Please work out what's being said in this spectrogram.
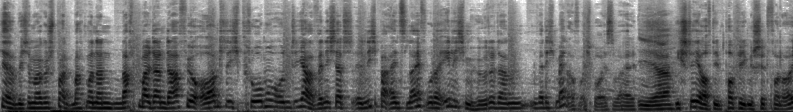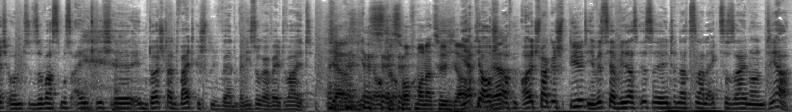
Ja, bin ich immer gespannt. Macht man dann, macht mal dann dafür ordentlich Promo und ja, wenn ich das äh, nicht bei 1 Live oder ähnlichem höre, dann werde ich mad auf euch Boys, weil Ja. ich stehe auf den poppigen Shit von euch und sowas muss eigentlich äh, in Deutschland weit gespielt werden, wenn nicht sogar weltweit. Ja, das, Ihr habt ja auch das schon- hoffen wir natürlich auch. Ihr habt ja auch schon Ja. auf dem Ultra gespielt, ihr wisst ja, wie das ist, äh, internationaler Act zu sein und ja,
